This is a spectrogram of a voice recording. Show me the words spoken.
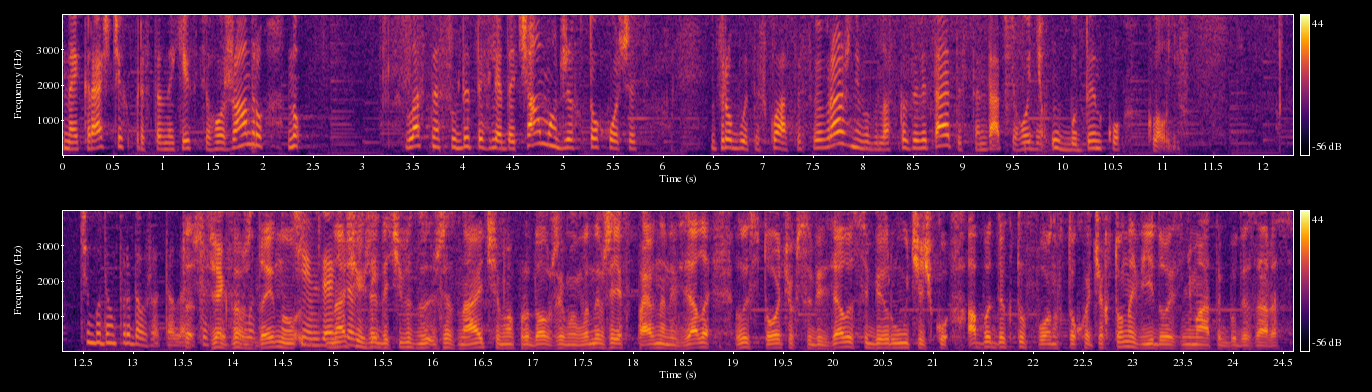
найкращих представників цього жанру. Ну, власне, судити глядачам, отже, хто хоче зробити, скласти своє враження, ви, будь ласка, завітайте стендап сьогодні у будинку клоунів. Чим будемо продовжувати? але Та, як завжди, ну Чим, як наші завжди? глядачі вже знають, що ми продовжуємо. Вони вже є впевнені, взяли листочок собі, взяли собі ручечку або диктофон, хто хоче, хто на відео знімати буде зараз.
